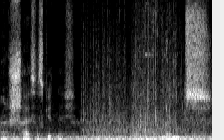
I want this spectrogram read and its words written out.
Ach, scheiße, das geht nicht. Moment.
